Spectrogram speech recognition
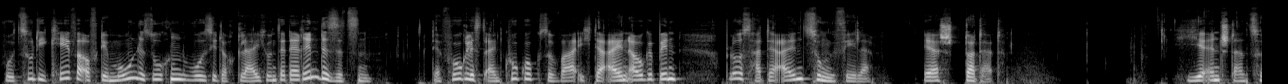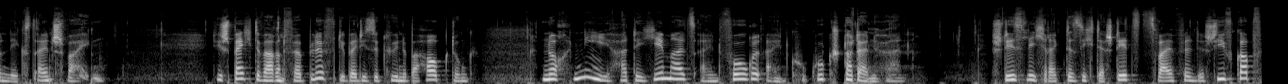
Wozu die Käfer auf dem Monde suchen, wo sie doch gleich unter der Rinde sitzen? Der Vogel ist ein Kuckuck, so wahr ich der Einauge bin, bloß hat er einen Zungenfehler. Er stottert. Hier entstand zunächst ein Schweigen. Die Spechte waren verblüfft über diese kühne Behauptung. Noch nie hatte jemals ein Vogel ein Kuckuck stottern hören. Schließlich reckte sich der stets zweifelnde Schiefkopf,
